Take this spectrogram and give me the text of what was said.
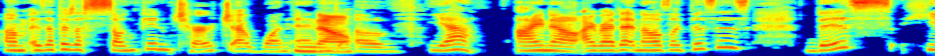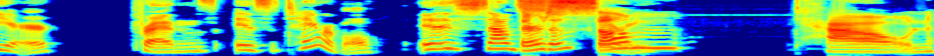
um, is that there's a sunken church at one end No. of. Yeah, I know. I read it and I was like, this is. This here, friends, is terrible. It is, sounds there's so scary. some town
